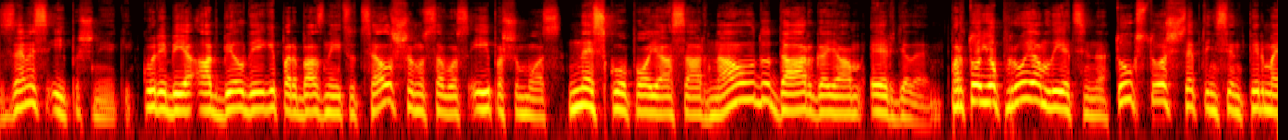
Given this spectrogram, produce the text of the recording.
zemes īpašnieki, kuri bija atbildīgi par baznīcu celšanu savos īpašumos, neskopojās ar naudu dārgajām ērģelēm. Par to joprojām liecina 1701.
